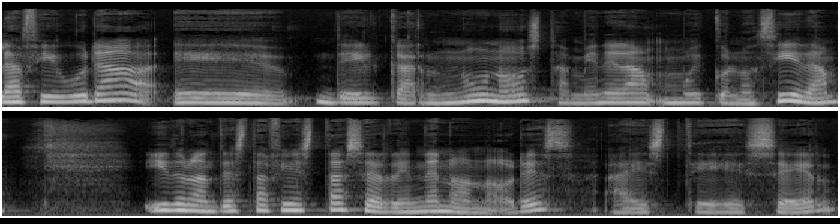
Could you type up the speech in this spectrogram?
La figura eh, del Carnunos también era muy conocida y durante esta fiesta se rinden honores a este ser.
